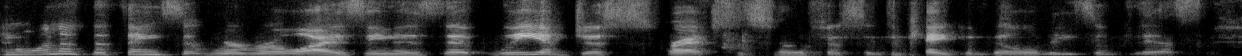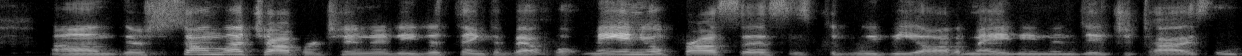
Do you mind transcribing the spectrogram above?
And one of the things that we're realizing is that we have just scratched the surface of the capabilities of this. Um, there's so much opportunity to think about what manual processes could we be automating and digitizing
